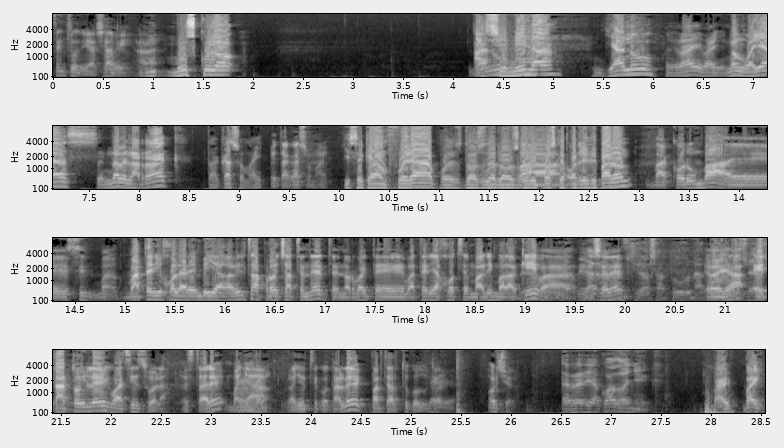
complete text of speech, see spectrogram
zeintzu dia, Xabi? A ver. Músculo, Janu? Asimila, Janu, eh, bai, bai, non guayas, Endabelarrak, eta kaso mai. Eta kaso, mai. Y se quedan fuera, pues, dos de los Ba, grupos que participaron. Ba, korunba, e, zi- ba, bateri jolearen bila gabiltza, aprobetsatzen dut, norbait eh, bateria jotzen balin badaki, ba, mesedez. eta bai. toilek bat ezin zuela, ez da ere? Baina Aha. gainontzeko talek parte hartuko dute. Bai. Hortxe. Herreriakoa doainik. Bai, Bai.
